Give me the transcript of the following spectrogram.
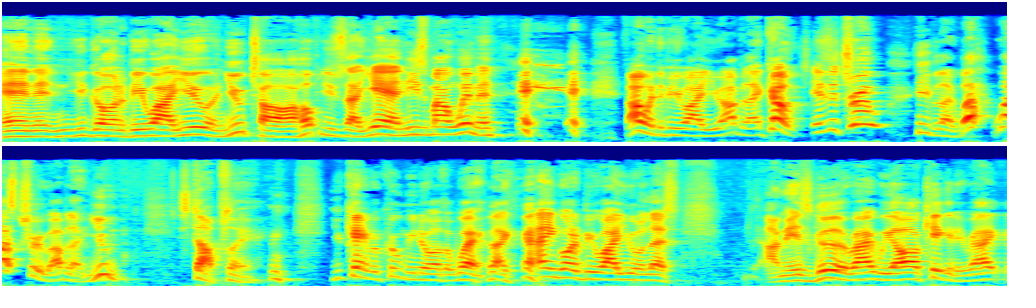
And then you go into BYU and Utah. I hope you say, "Yeah, and these are my women." if I went to BYU, I'd be like, "Coach, is it true?" He'd be like, "What? What's true?" I'd be like, "You stop playing. you can't recruit me no other way. Like I ain't going to BYU unless." I mean, it's good, right? We all kicking it, right?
